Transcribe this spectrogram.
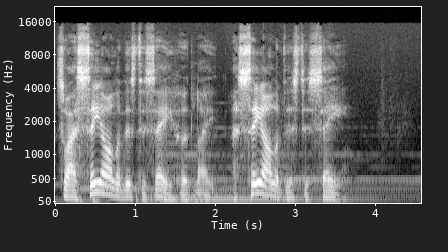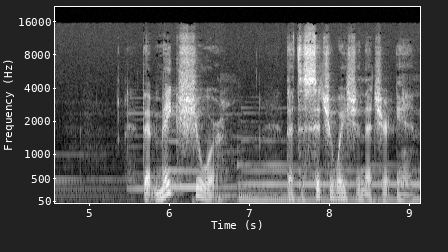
So I say all of this to say, Hoodlight, I say all of this to say that make sure that the situation that you're in,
